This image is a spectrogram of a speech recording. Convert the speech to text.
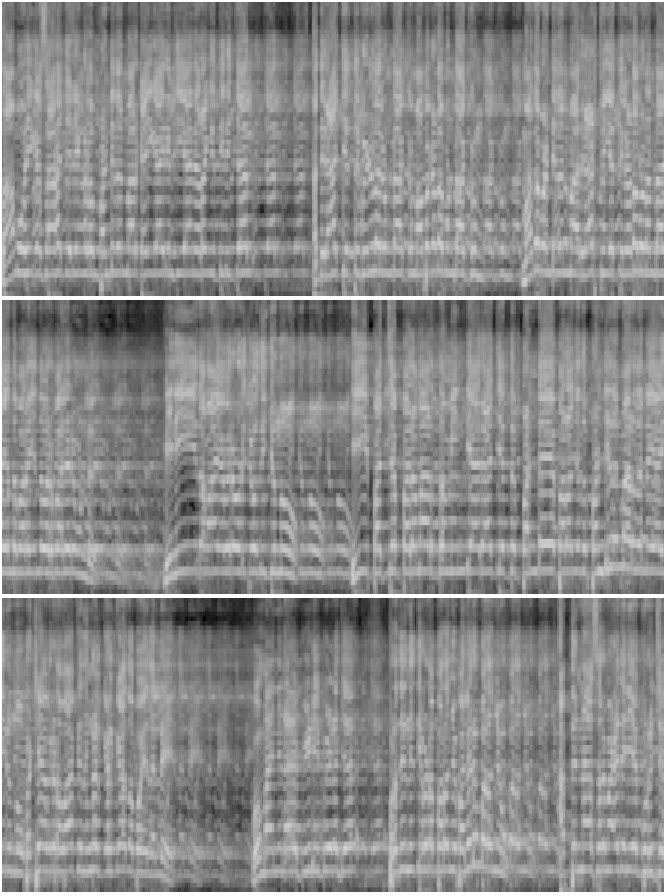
സാമൂഹിക സാഹചര്യങ്ങളും പണ്ഡിതന്മാർ കൈകാര്യം ചെയ്യാൻ ഇറങ്ങി തിരിച്ചാൽ അത് രാജ്യത്ത് വിള്ളലുണ്ടാക്കും അപകടമുണ്ടാക്കും മതപണ്ഡിതന്മാർ രാഷ്ട്രീയത്തിൽ ഇടപെടണ്ട എന്ന് പറയുന്നവർ പലരുമുണ്ട്. വിനീതമായി അവരോട് ചോദിക്കുന്നു ഈ പച്ച പരമാർത്ഥം ഇന്ത്യ രാജ്യത്ത് പണ്ടേ പറഞ്ഞത് പണ്ഡിതന്മാർ തന്നെയായിരുന്നു പക്ഷെ അവരുടെ വാക്ക് നിങ്ങൾ കേൾക്കാതെ പോയതല്ലേ? ബഹുമാന്യനായ പി ഡി പിയുടെ പ്രതിനിധി ഇവിടെ പറഞ്ഞു പലരും പറഞ്ഞു അബ്ദുൽ നാസർ മഴദനിയെ കുറിച്ച്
